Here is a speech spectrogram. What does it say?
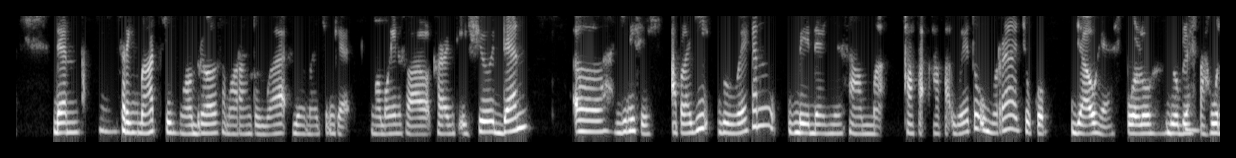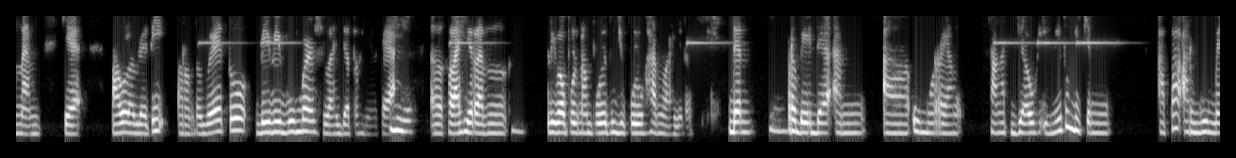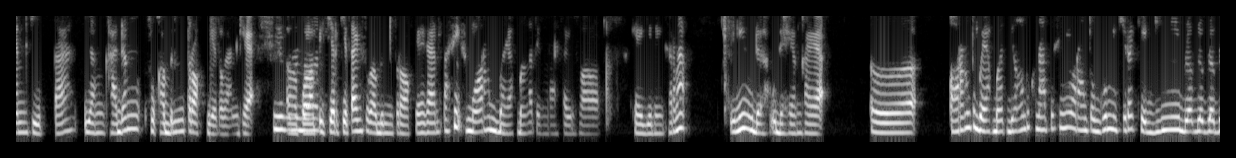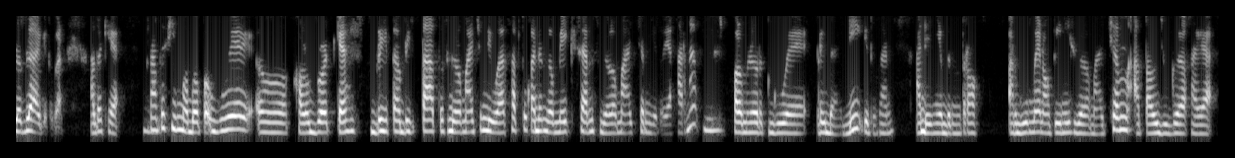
dan hmm. sering banget sih ngobrol sama orang tua segala macem kayak ngomongin soal current issue dan uh, gini sih apalagi gue kan bedanya sama kakak-kakak gue tuh umurnya cukup jauh ya 10 12 hmm. tahunan kayak tau lah berarti orang tua gue tuh baby boomers lah jatuhnya kayak hmm. uh, kelahiran 50 60 70-an lah gitu. Dan hmm. perbedaan uh, umur yang sangat jauh ini tuh bikin apa argumen kita yang kadang suka bentrok gitu kan kayak ya, uh, pola banget. pikir kita yang suka bentrok ya kan pasti semua orang banyak banget yang ngerasain soal kayak gini karena ini udah udah yang kayak uh, orang tuh banyak banget bilang tuh kenapa sih ini orang tua gue mikirnya kayak gini bla bla bla bla bla gitu kan atau kayak kenapa sih ma bapak gue uh, kalau broadcast berita-berita atau segala macem di WhatsApp tuh kadang gak make sense segala macem gitu ya karena hmm. kalau menurut gue pribadi gitu kan adanya bentrok argumen opini segala macem atau juga kayak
